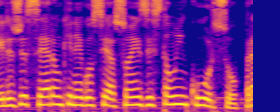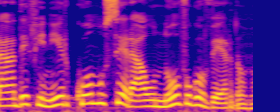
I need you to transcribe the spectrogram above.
eles disseram que negociações estão em curso para definir como será o novo governo.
